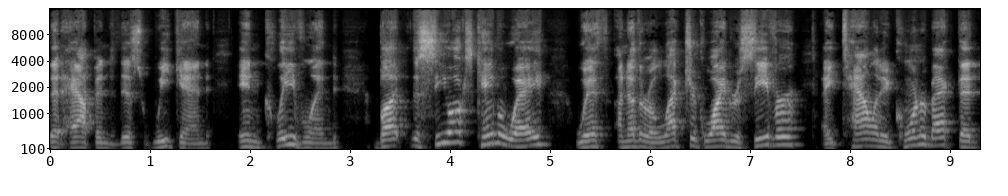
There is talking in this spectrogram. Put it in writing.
that happened this weekend in Cleveland, but the Seahawks came away with another electric wide receiver, a talented cornerback that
